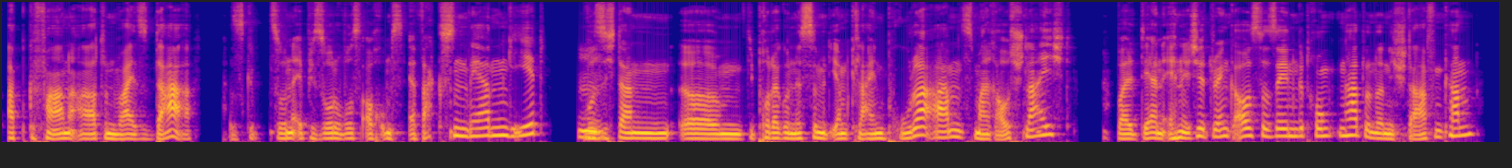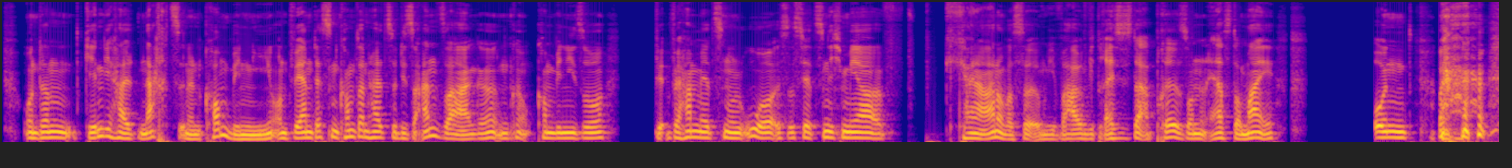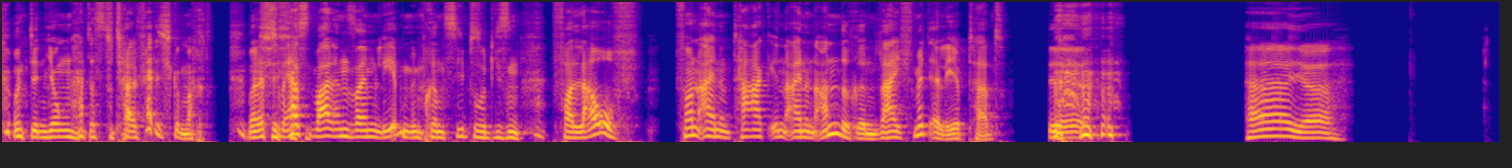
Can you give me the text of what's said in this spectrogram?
abgefahrene Art und Weise dar. Also es gibt so eine Episode, wo es auch ums Erwachsenwerden geht, mhm. wo sich dann ähm, die Protagonistin mit ihrem kleinen Bruder abends mal rausschleicht, weil der einen Energy Drink aus Versehen getrunken hat und dann nicht schlafen kann. Und dann gehen die halt nachts in den Kombini und währenddessen kommt dann halt so diese Ansage im Kombini so, wir, wir haben jetzt 0 Uhr, es ist jetzt nicht mehr keine Ahnung, was da irgendwie war, irgendwie 30. April, sondern 1. Mai. Und, und den Jungen hat das total fertig gemacht, weil er zum ersten Mal in seinem Leben im Prinzip so diesen Verlauf von einem Tag in einen anderen live miterlebt hat. Äh. ah, ja.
